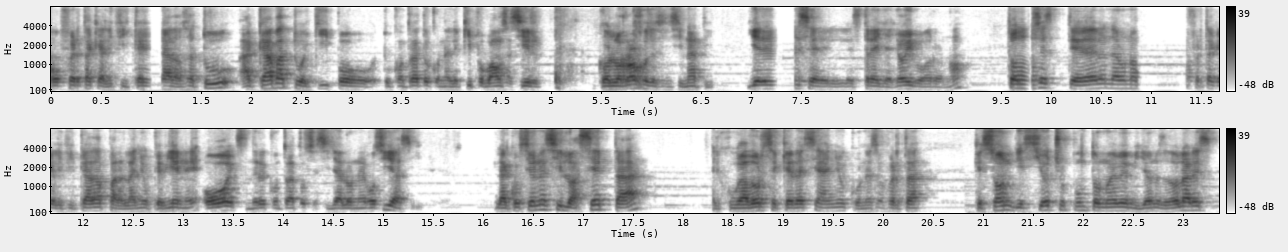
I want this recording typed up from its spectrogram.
oferta calificada, o sea, tú acaba tu equipo, tu contrato con el equipo, vamos a decir, con los rojos de Cincinnati, y eres el estrella, Joy Boro, ¿no? Entonces te deben dar una oferta calificada para el año que viene o extender el contrato si ya lo negocias. La cuestión es si lo acepta, el jugador se queda ese año con esa oferta que son 18.9 millones de dólares.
